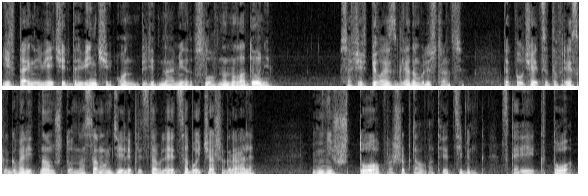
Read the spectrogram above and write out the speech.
И в «Тайной вечере» да Винчи он перед нами словно на ладони. Софи впилась взглядом в иллюстрацию. Так получается, эта фреска говорит нам, что на самом деле представляет собой чаша Грааля? «Ничто», — прошептал в ответ Тибинг, — «скорее кто?»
